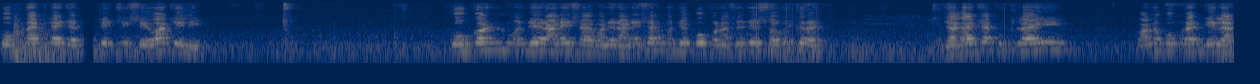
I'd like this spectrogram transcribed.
कोकणातल्या जनतेची सेवा केली. कोकण म्हणजे राणेसाहेब आणि राणेसाहेब म्हणजे कोकण असं जे समीकरण जगाच्या कुठल्याही कानकोपऱ्यात गेला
